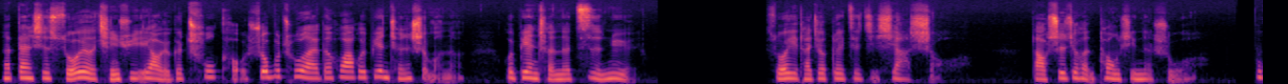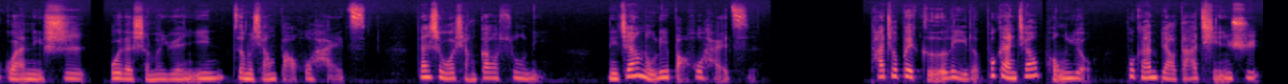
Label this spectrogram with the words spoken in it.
那但是所有的情绪要有个出口，说不出来的话会变成什么呢？会变成了自虐。所以他就对自己下手。导师就很痛心地说：“不管你是为了什么原因这么想保护孩子，但是我想告诉你，你这样努力保护孩子，他就被隔离了，不敢交朋友。”不敢表达情绪，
